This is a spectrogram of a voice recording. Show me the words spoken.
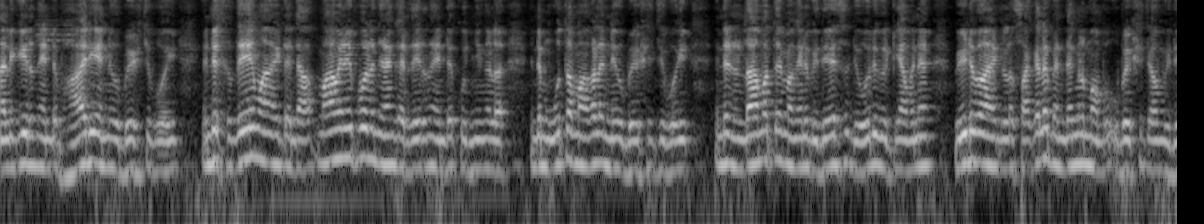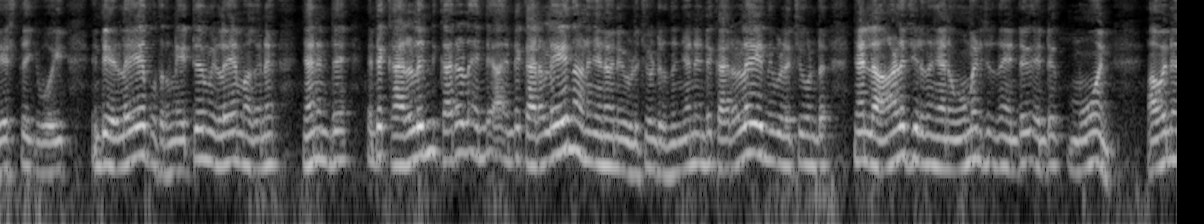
നൽകിയിരുന്ന എന്റെ ഭാര്യ എന്നെ ഉപേക്ഷിച്ച് പോയി. എന്റെ ഹൃദയമായിട്ട് എന്റെ ആത്മാവിനെ പോലെ ഞാൻ കരുതിയിരുന്ന എന്റെ കുഞ്ഞുങ്ങൾ എന്റെ മൂത്ത മകൾ എന്നെ ഉപേക്ഷിച്ച് പോയി. എന്റെ രണ്ടാമത്തെ മകന് വിദേശ ജോലി കിട്ടി. അവന് വീടുമായിട്ടുള്ള സകല ബന്ധങ്ങളും ഉപേക്ഷിച്ച് അവൻ വിദേശത്തേക്ക് പോയി. എന്റെ ഇളയ പുത്രൻ ഏറ്റവും ഇളയ മകന് ഞാൻ എന്റെ എന്റെ കരളിൻ കരൾ എന്റെ എന്റെ കരളേ എന്നാണ് ഞാൻ അവനെ വിളിച്ചുകൊണ്ടിരുന്നത്. ഞാൻ എന്റെ കരളെ എന്ന് വിളിച്ചുകൊണ്ട് ഞാൻ ലാളിച്ചിരുന്ന ഞാൻ ഓമനിച്ചിരുന്ന എന്റെ എന്റെ മോൻ അവന്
